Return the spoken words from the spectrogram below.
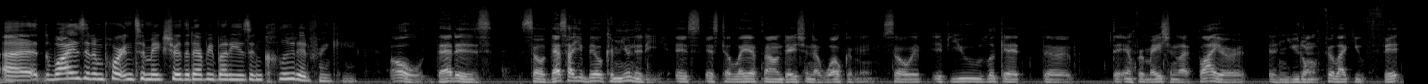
Uh, why is it important to make sure that everybody is included, Frankie? Oh, that is so that's how you build community. It's it's to lay a foundation of welcoming. So if, if you look at the the information like flyer and you don't feel like you fit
